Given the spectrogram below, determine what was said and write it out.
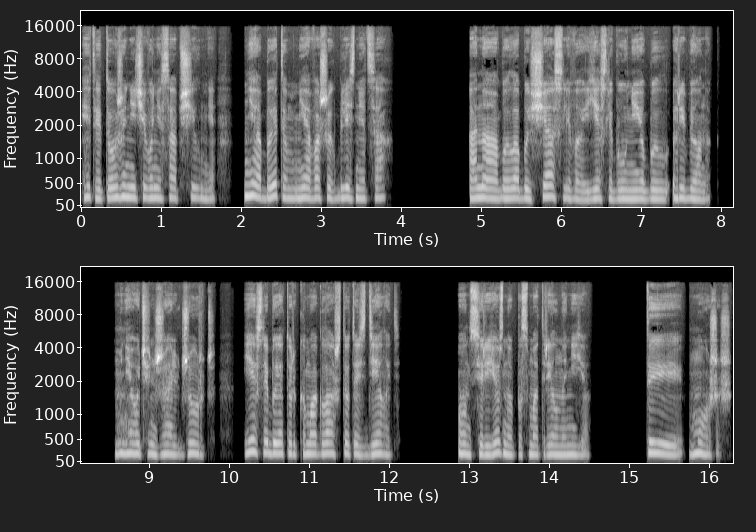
И ты тоже ничего не сообщил мне. Ни об этом, ни о ваших близнецах. Она была бы счастлива, если бы у нее был ребенок. «Мне очень жаль, Джордж. Если бы я только могла что-то сделать». Он серьезно посмотрел на нее. «Ты можешь».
